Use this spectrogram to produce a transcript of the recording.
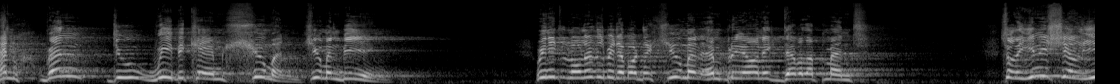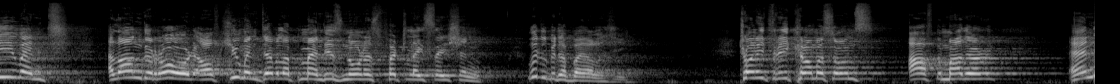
And when do we become human, human being? We need to know a little bit about the human embryonic development. So the initial event along the road of human development is known as fertilization. A little bit of biology. 23 chromosomes of the mother and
